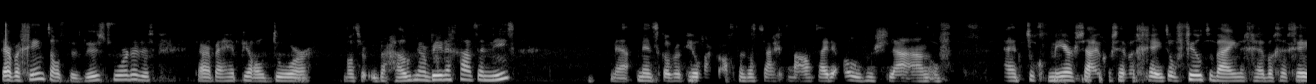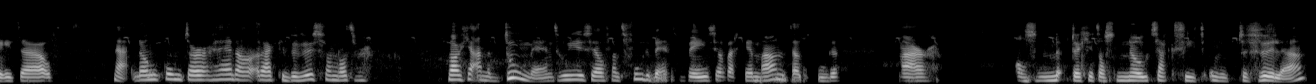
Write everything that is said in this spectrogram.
Daar begint al het bewust worden, dus daarbij heb je al door wat er überhaupt naar binnen gaat en niet ja, mensen komen ook heel vaak achter dat ze eigenlijk maaltijden overslaan. Of toch meer suikers hebben gegeten. Of veel te weinig hebben gegeten. Of, nou, dan komt er, hè, dan raak je bewust van wat, er, wat je aan het doen bent. Hoe je jezelf aan het voeden bent. Ben je jezelf eigenlijk helemaal niet aan het voeden. Maar als, dat je het als noodzaak ziet om te vullen.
